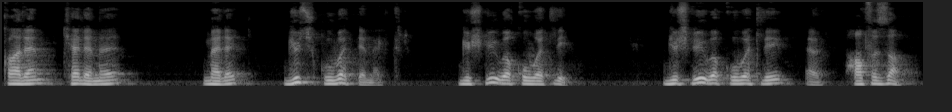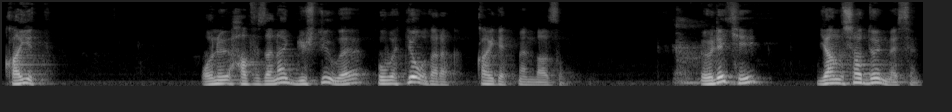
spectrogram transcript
Kalem, kelime, melek, güç, kuvvet demektir. Güçlü ve kuvvetli. Güçlü ve kuvvetli, evet, hafıza, kayıt. Onu hafızana güçlü ve kuvvetli olarak kaydetmen lazım. Öyle ki yanlışa dönmesin,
